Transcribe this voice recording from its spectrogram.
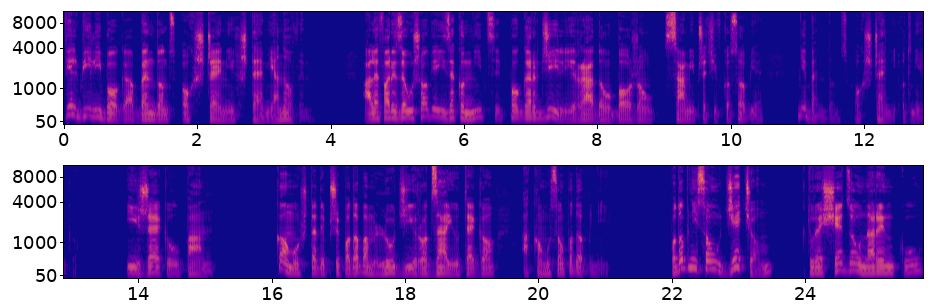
wielbili Boga, będąc ochrzczeni chrztem Janowym. Ale faryzeuszowie i zakonnicy pogardzili radą Bożą sami przeciwko sobie, nie będąc ochrzczeni od Niego. I rzekł Pan, komuż tedy przypodobam ludzi rodzaju tego, a komu są podobni? Podobni są dzieciom, które siedzą na rynku,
